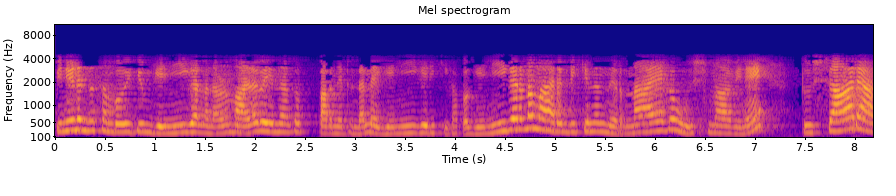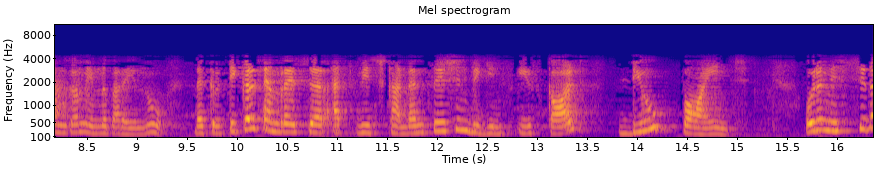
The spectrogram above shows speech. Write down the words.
പിന്നീട് എന്ത് സംഭവിക്കും? ഘനീകരണം. നമ്മൾ മഴ പെയ്യുന്നൊക്കെ പറഞ്ഞിട്ടുണ്ട് അല്ലെ? ഘനീകരിക്കുക. അപ്പൊ ഘനീകരണം ആരംഭിക്കുന്ന നിർണായക ഊഷ്മാവിനെ തുഷാരാങ്കം എന്ന് പറയുന്നു. The critical temperature at which condensation begins is called dew point ഒരു നിശ്ചിത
